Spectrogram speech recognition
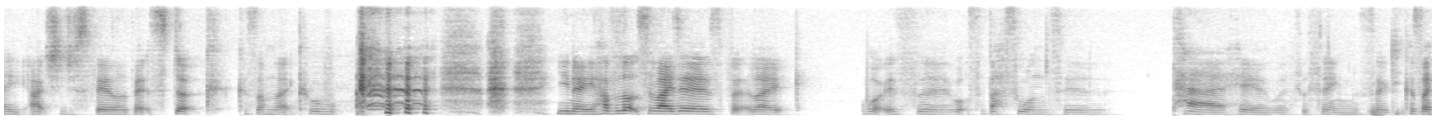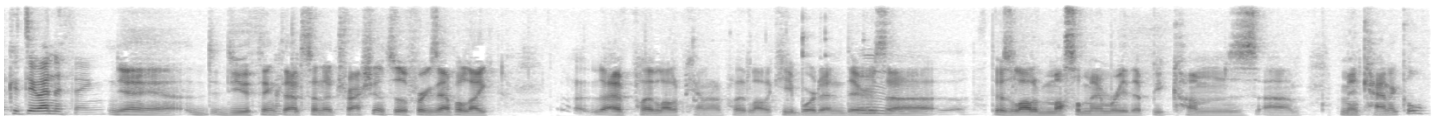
I actually just feel a bit stuck because I'm like, oh, you know, you have lots of ideas, but like, what is the what's the best one to pair here with the things? So because I could do anything. Yeah, yeah. Do you think that's an attraction? So, for example, like uh, I've played a lot of piano, I've played a lot of keyboard, and there's a there's a lot of muscle memory that becomes um, mechanical,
